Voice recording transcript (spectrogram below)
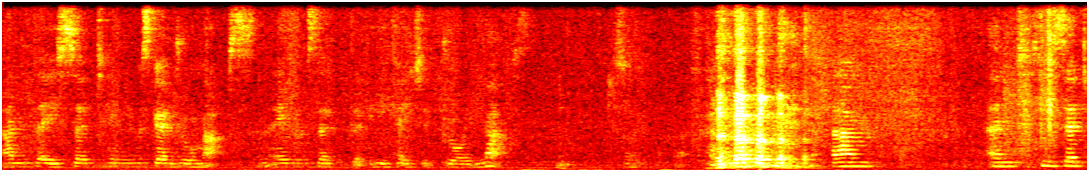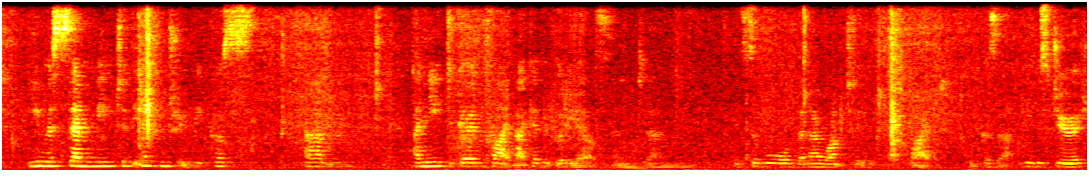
and they said to him, you must go and draw maps. And Abram said that he hated drawing maps. Sorry about that. um, and he said, you must send me to the infantry because um, I need to go and fight like everybody else. And um, it's a war that I want to fight because uh, he was Jewish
